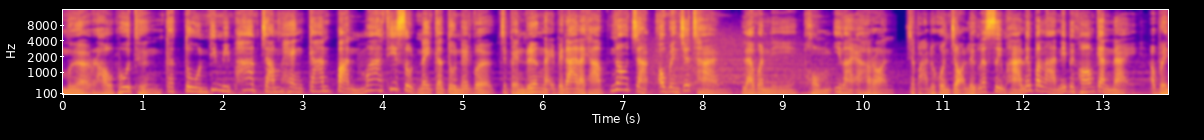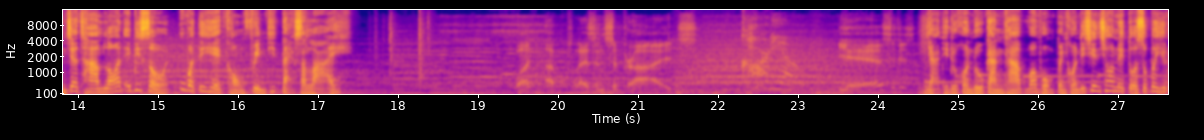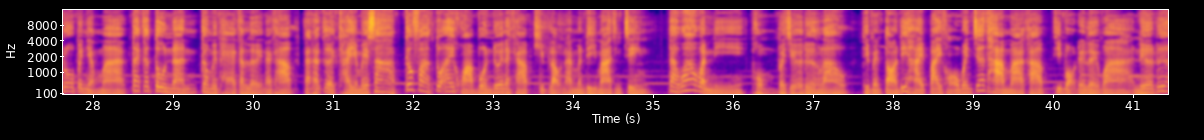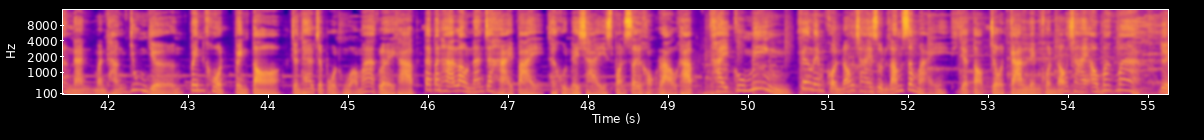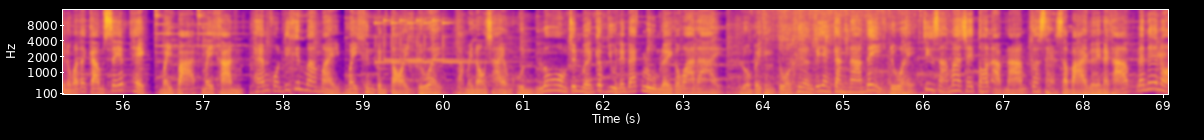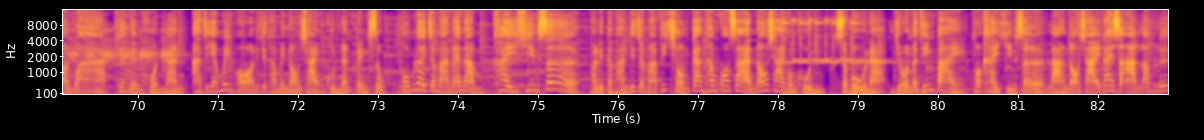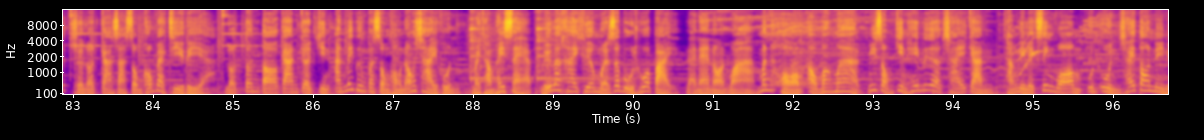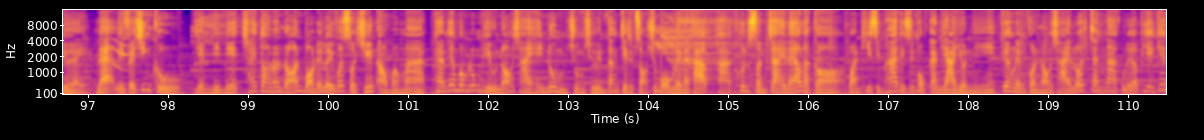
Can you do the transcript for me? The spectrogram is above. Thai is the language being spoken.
เมื่อเราพูดถึงการ์ตูนที่มีภาพจำแห่งการปั่นมากที่สุดในการ์ตูนเน็ตเวิร์กจะเป็นเรื่องไหนไปได้ล่ะครับ นอกจาก Avenger Time และวันนี้ผมอีไลอาฮารอน จะพาทุกคนเจาะลึกและสืบหาเรื่องประหลาดนี้ไปพร้อมกันใน Avenger Time Lost Episode อุบัติเหตุของฟินที่แตกสลาย What a pleasant surprise. อย่างที่ทุกคนรู้กันครับว่าผมเป็นคนที่ชื่นชอบในตัวซูเปอร์ฮีโร่เป็นอย่างมาก แต่การ์ตูนนั้นก็ไม่แพ้กันเลยนะครับ แต่ถ้าเกิดใครยังไม่ทราบ ก็ฝากตัวไอขวาบนด้วยนะครับ คลิปเหล่านั้นมันดีมากจริง ๆ แต่ว่าวันนี้ผมไปเจอเรื่องเล่า ที่เป็นตอนที่หายไปของ Avenger Time มาครับ ที่บอกได้เลยว่า เนื้อเรื่องนั้นมันทั้งยุ่งเหยิง เป็นขดเป็นตอ จนแทบจะปวดหัวมากเลยครับ แต่ปัญหาเหล่านั้นจะหายไป ถ้าคุณได้ใช้สปอนเซอร์ของเราครับไคกูมิ่งเครื่องเล็มขนน้องชายสุดล้ำสมัย ที่จะตอบโจทย์การเล็มขนน้องชายเอามากๆ ด้วยนวัตกรรมเซฟเทคไม่บาดไม่คัน แถมขนที่ขึ้นมาใหม่ ไม่ขึ้นเป็นตออีกด้วยทำให้น้องชายของคุณโล่งจนเหมือนกับอยู่ในแบ็กรูมเลยก็ว่าได้ รวมไปถึงตัวเครื่องก็ยังกันน้ำได้อีกด้วย จึงสามารถใช้ตอนอาบน้ำก็แสนสบายเลยนะครับ และแน่นอนว่าเครื่องเล็มขนนั้นอาจจะยังไม่พอที่จะทำให้น้องชายของคุณนั้นเป็นสุข ผมเลยจะมาแนะนำไข่คีนเซอร์ ผลิตภัณฑ์ที่จะมาพลิกโฉมการทำความสะอาดน้องชายของคุณ สบู่น่ะโยนมันทิ้งไป เพราะไข่คีนเซอร์ล้างน้องชายได้สะอาดล้ำลึกช่วยลดการสะสมของแบคทีเรีย ลดต้นตอการเกิดกลิ่นอันไม่พึงประสงค์ของน้องชายคุณ ไม่ทำให้แสบ หรือระคายเคืองเหมือนสบู่ทั่วไป และแน่นอนว่ามันหอมเอามากๆ มี 2กลิ่นให้เลือกใช้กัน ทั้ง relaxing warm อุ่นๆ ใช้ตอนเหนื่อยๆและ refreshing cool เย็นนิดๆ ใช้ตอนร้อนๆ บอกได้เลยว่าสดชื่นเอามากๆ แถมยังบำรุงผิวน้องชายให้นุ่มชุ่มชื้นตั้ง 72 ชั่วโมงเลยนะครับ หากคุณสนใจแล้วล่ะก็ วันที่ 15-16 กันยายนนี้ เครื่องเล็มขนน้องชายลดจัดหนักเหลือเพียงแค่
